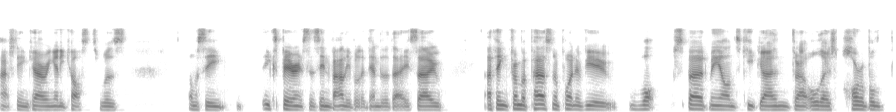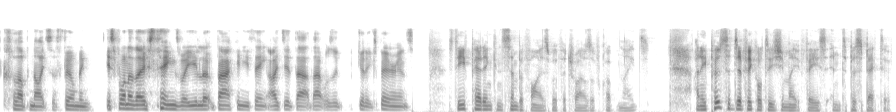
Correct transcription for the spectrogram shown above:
actually incurring any costs was obviously experience that's invaluable at the end of the day. So I think from a personal point of view, what spurred me on to keep going throughout all those horrible club nights of filming. It's one of those things where you look back and you think, I did that, that was a good experience. Steve Perring can sympathise with the trials of club nights, and he puts the difficulties you might face into perspective.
